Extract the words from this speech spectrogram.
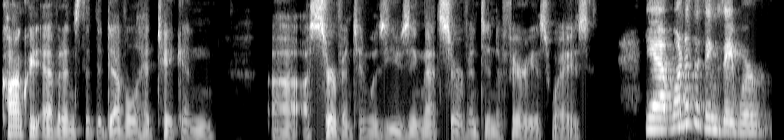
concrete evidence that the devil had taken uh, a servant and was using that servant in nefarious ways? Yeah, one of the things they were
